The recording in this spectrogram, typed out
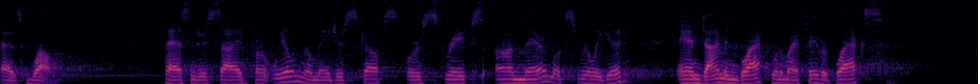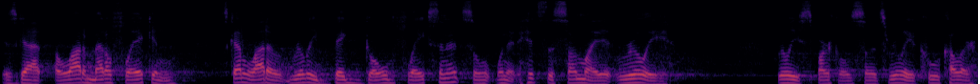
as well. Passenger side front wheel, no major scuffs or scrapes on there. Looks really good. And diamond black, one of my favorite blacks, has got a lot of metal flake and it's got a lot of really big gold flakes in it, so when it hits the sunlight, it really, really sparkles, so it's really a cool color.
